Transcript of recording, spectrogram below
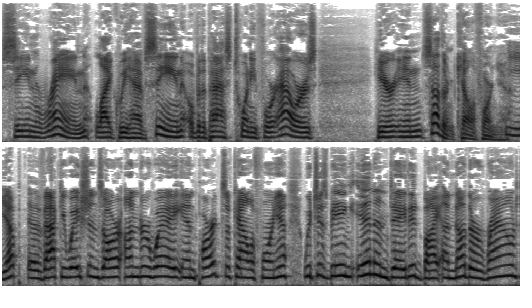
seen rain like we have seen over the past 24 hours here in Southern California. Yep. Evacuations are underway in parts of California, which is being inundated by another round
